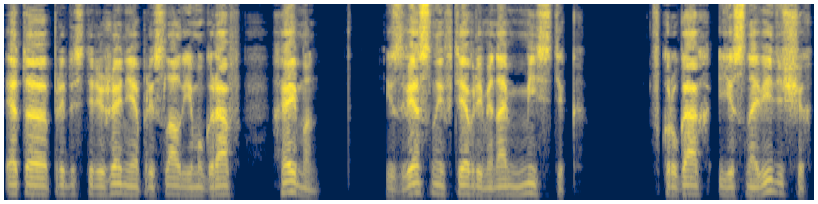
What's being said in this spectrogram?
Это предостережение прислал ему граф Хейман, известный в те времена мистик. В кругах ясновидящих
